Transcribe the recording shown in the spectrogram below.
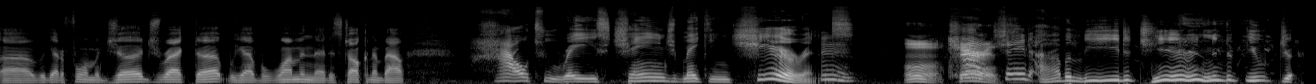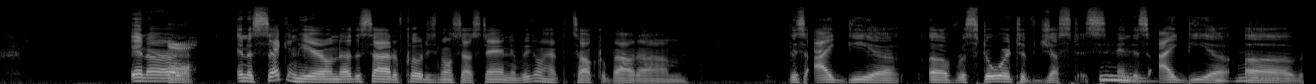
Uh, we got a former judge racked up. We have a woman that is talking about how to raise change making cheerings. Mm, How cheering. change- I believe the cheering in the future. And uh, Mm. In a second here, on the other side of Cody's most outstanding, we're gonna have to talk about um, this idea of restorative justice and this idea of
